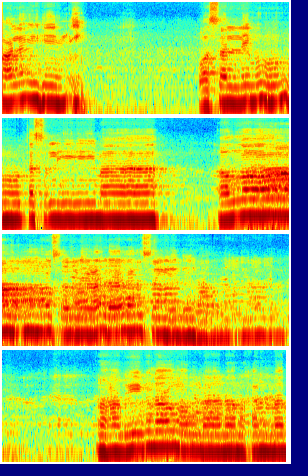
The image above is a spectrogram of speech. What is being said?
عليه وسلموا تسليما. اللهم صل على سيدنا وحبيبنا ومولانا محمد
